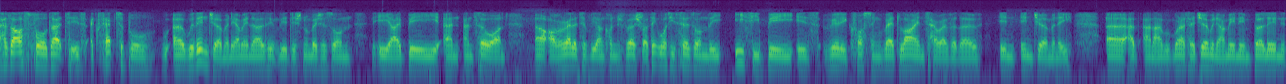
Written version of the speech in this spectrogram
has asked for that is acceptable uh, within Germany. I mean, I think the additional measures on the EIB and, and so on uh, are relatively uncontroversial. I think what he says on the ECB is really crossing red lines, however, though, in, in Germany. Uh, and I, when I say Germany, I mean in Berlin,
